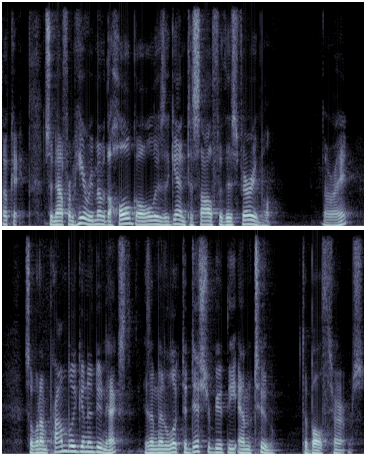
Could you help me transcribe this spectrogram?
Okay, so now from here, remember the whole goal is again to solve for this variable. All right, so what I'm probably going to do next is I'm going to look to distribute the M2 to both terms.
